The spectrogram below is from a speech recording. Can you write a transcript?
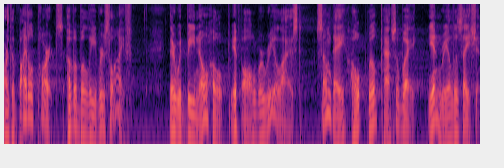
are the vital parts of a believer's life. There would be no hope if all were realized. Someday, hope will pass away in realization.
